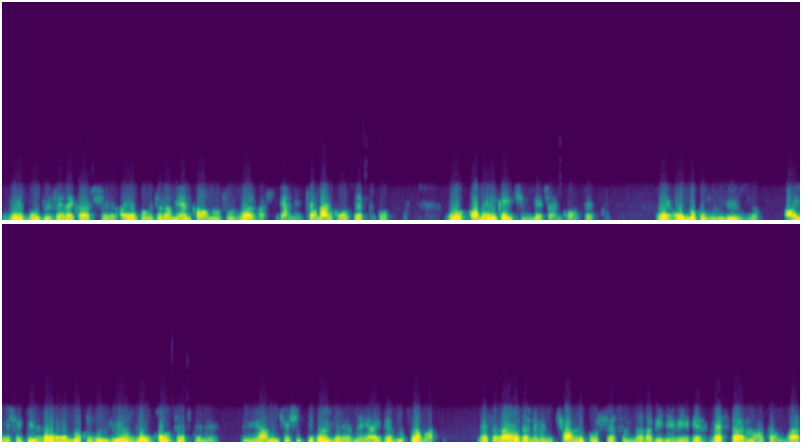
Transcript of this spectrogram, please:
ve bu düzene karşı ayak uyduramayan kanunsuzlar var. Yani temel konsept bu. Bu Amerika için geçen konsept ve 19. yüzyıl. Aynı şekilde 19. yüzyıl konseptini dünyanın çeşitli bölgelerine yaydığımız zaman mesela o dönemin Çarlık Rusyası'nda da bir nevi bir western ortamı var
